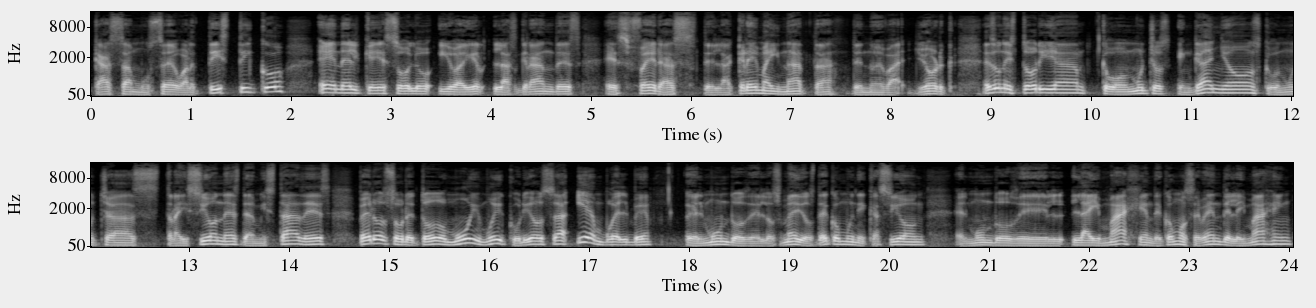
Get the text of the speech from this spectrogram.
casa museo artístico en el que solo iba a ir las grandes esferas de la crema innata de Nueva York. Es una historia con muchos engaños, con muchas traiciones de amistades, pero sobre todo muy muy curiosa y envuelve el mundo de los medios de comunicación, el mundo de la imagen, de cómo se vende la imagen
